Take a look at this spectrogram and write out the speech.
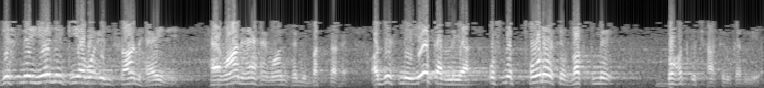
جس نے یہ نہیں کیا وہ انسان ہے ہی نہیں۔ حیوان ہے، حیوان سے بھی بدتر ہے۔ اور جس نے یہ کر لیا، اس نے تھوڑے سے وقت میں بہت کچھ حاصل کر لیا۔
